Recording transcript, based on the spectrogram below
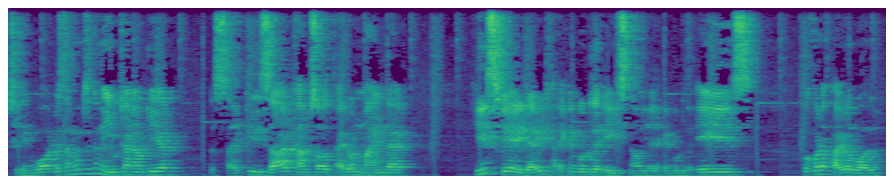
Chilling waters. I'm just gonna U-turn out here. The Cyclizar comes out. I don't mind that. He's fairy, right? I can go to the ace now. Yeah, I can go to the ace. Go for a pyro ball.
